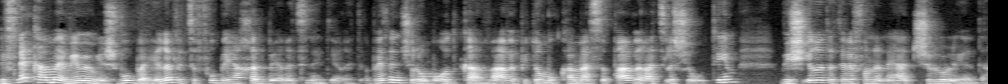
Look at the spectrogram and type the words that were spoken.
לפני כמה ימים הם ישבו בערב וצפו ביחד בארץ נהדרת. הבטן שלו מאוד כאבה ופתאום הוא קם מהספה ורץ לשירותים והשאיר את הטלפון הנייד שלו לידה.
